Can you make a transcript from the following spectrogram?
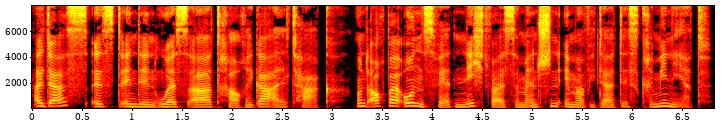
all das ist in den USA trauriger Alltag. Und auch bei uns werden nicht weiße Menschen immer wieder diskriminiert.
